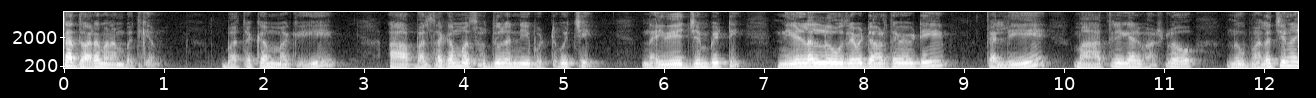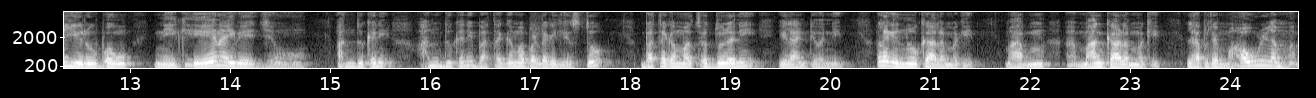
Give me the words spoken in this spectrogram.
తద్వారా మనం బతికాం. బతుకమ్మకి ఆ బతుకమ్మ శుద్ధులన్నీ పట్టుకొచ్చి నైవేద్యం పెట్టి నీళ్ళల్లో వదిలిపెట్టడం అర్థం ఏమిటి? తల్లి మా ఆత్రేయ గారి భాషలో నువ్వు మలచిన ఈ రూపం నీకే నైవేద్యం. అందుకని అందుకని బతుకమ్మ పండగ చేస్తూ బతుకమ్మ సద్దులని ఇలాంటివన్నీ. అలాగే నూకాలమ్మకి మా మాంకాళమ్మకి లేకపోతే మా ఊళ్ళమ్మ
